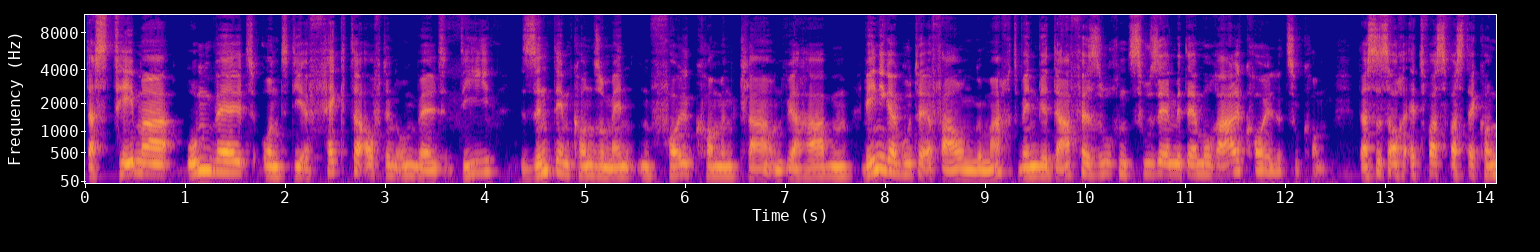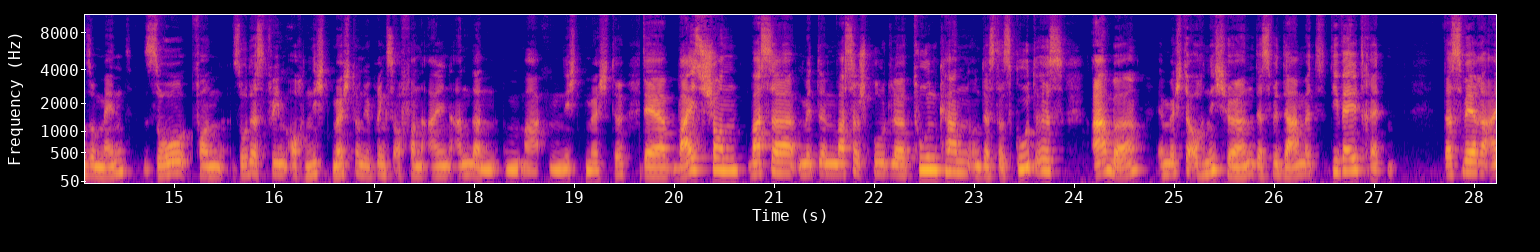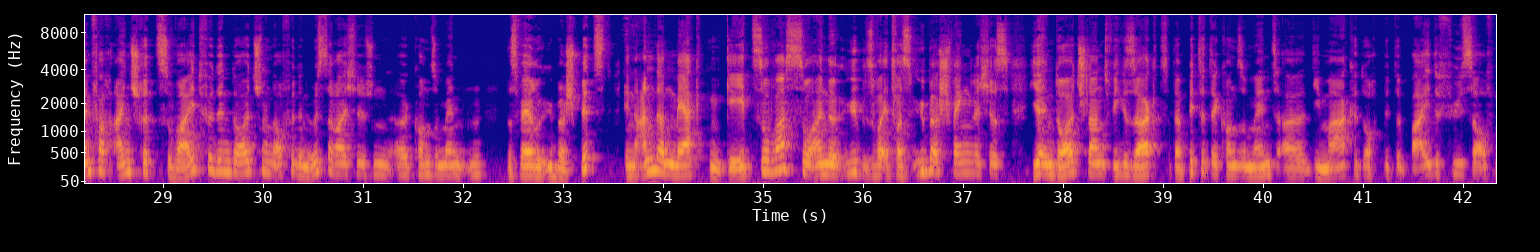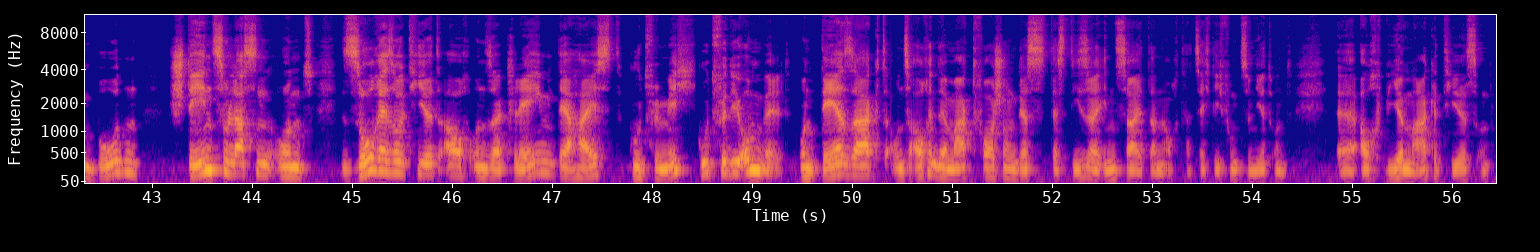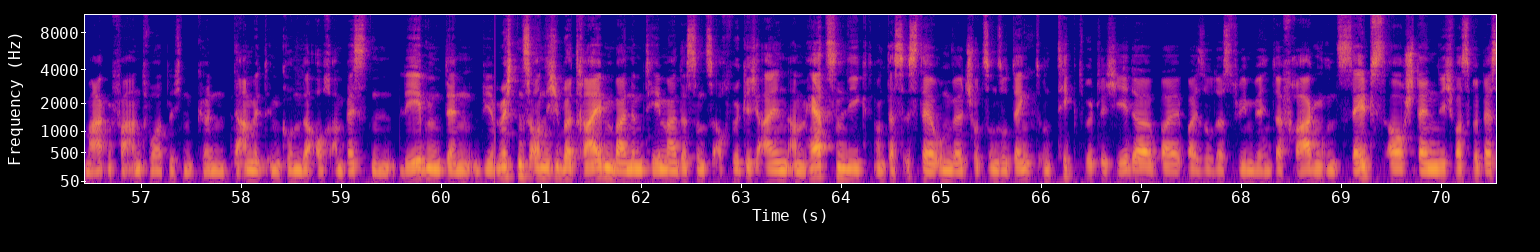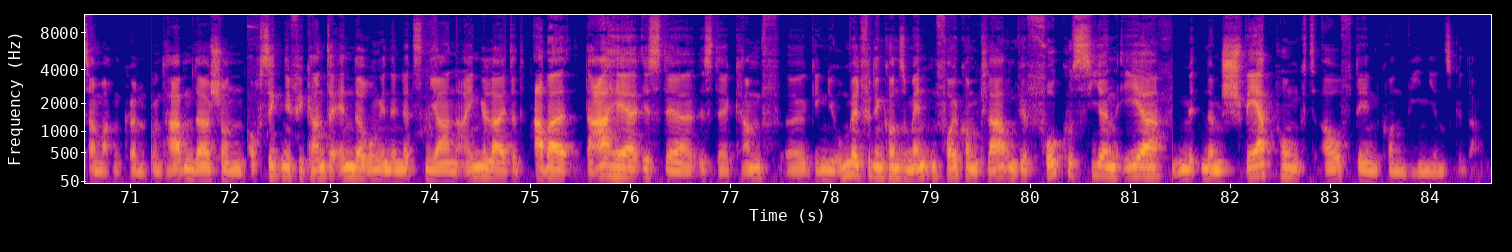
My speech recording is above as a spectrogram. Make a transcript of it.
Das Thema Umwelt und die Effekte auf den Umwelt, die sind dem Konsumenten vollkommen klar. Und wir haben weniger gute Erfahrungen gemacht, wenn wir da versuchen, zu sehr mit der Moralkeule zu kommen. Das ist auch etwas, was der Konsument so von SodaStream auch nicht möchte und übrigens auch von allen anderen Marken nicht möchte. Der weiß schon, was er mit dem Wassersprudler tun kann und dass das gut ist, aber er möchte auch nicht hören, dass wir damit die Welt retten. Das wäre einfach ein Schritt zu weit für den deutschen und auch für den österreichischen äh, Konsumenten. Das wäre überspitzt. In anderen Märkten geht sowas, so, eine, so etwas Überschwängliches. Hier in Deutschland, wie gesagt, da bittet der Konsument äh, die Marke doch bitte beide Füße auf dem Boden stehen zu lassen. Und so resultiert auch unser Claim, der heißt gut für mich, gut für die Umwelt. Und der sagt uns auch in der Marktforschung, dass, dass dieser Insight dann auch tatsächlich funktioniert und äh, auch wir Marketeers und Markenverantwortlichen können damit im Grunde auch am besten leben, denn wir möchten es auch nicht übertreiben bei einem Thema, das uns auch wirklich allen am Herzen liegt und das ist der Umweltschutz und so denkt und tickt wirklich jeder bei, bei SodaStream. Wir hinterfragen uns selbst auch ständig, was wir besser machen können und haben da schon auch signifikante Änderungen in den letzten Jahren eingeleitet. Aber daher ist der, ist der Kampf äh, gegen die Umwelt für den Konsumenten vollkommen klar und wir fokussieren eher mit einem Schwerpunkt auf den Convenience-Gedanken.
